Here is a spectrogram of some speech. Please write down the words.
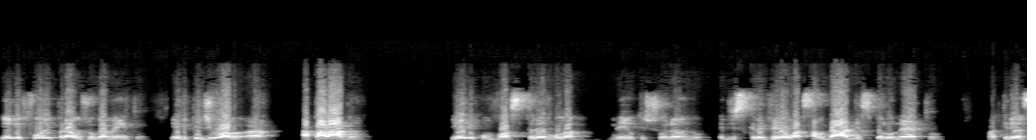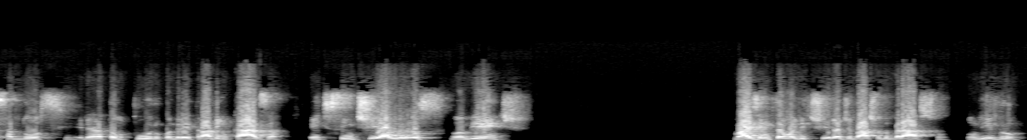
E ele foi para o julgamento, ele pediu a, a, a palavra, e ele, com voz trêmula, meio que chorando, ele descreveu as saudades pelo neto, uma criança doce, ele era tão puro. Quando ele entrava em casa, a gente sentia a luz no ambiente. Mas então ele tira debaixo do braço um livro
